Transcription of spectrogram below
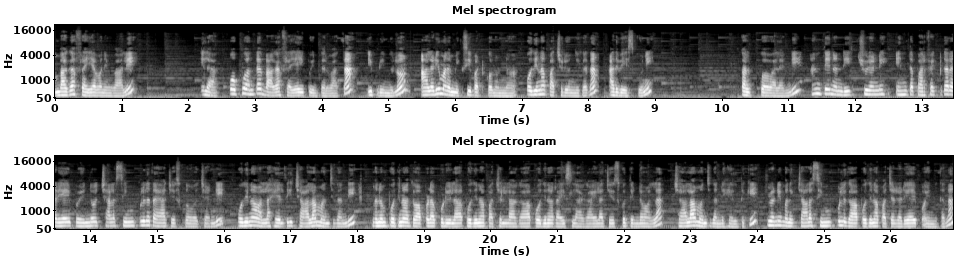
బాగా ఫ్రై అవ్వనివ్వాలి. ఇలా పప్పు అంతా బాగా ఫ్రై అయిపోయిన తర్వాత ఇప్పుడు ఇందులో ఆల్రెడీ మనం మిక్సీ పట్టుకొని ఉన్న పుదీనా పచ్చడి ఉంది కదా అది వేసుకుని కలుపుకోవాలండి. అంతేనండి. చూడండి ఎంత పర్ఫెక్ట్గా రెడీ అయిపోయిందో చాలా సింపుల్గా తయారు చేసుకోవచ్చండి. పుదీనా వల్ల హెల్త్కి చాలా మంచిదండి. మనం పుదీనాతో అప్పుడప్పుడు ఇలా పుదీనా పచ్చడిలాగా పుదీనా రైస్ లాగా ఇలా చేసుకుని తినడం వల్ల చాలా మంచిదండి హెల్త్కి. చూడండి మనకి చాలా సింపుల్గా పుదీనా పచ్చడి రెడీ అయిపోయింది కదా.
